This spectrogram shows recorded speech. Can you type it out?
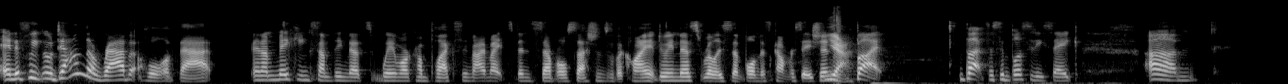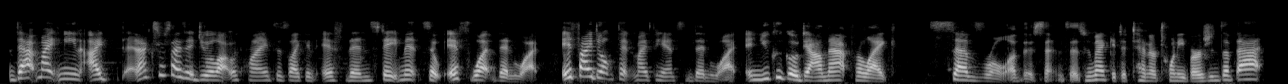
And if we go down the rabbit hole of that, and I'm making something that's way more complex, and I might spend several sessions with a client doing this, really simple in this conversation. Yeah. But, but for simplicity's sake, um, that might mean I an exercise I do a lot with clients is like an if then statement. So if what then what? If I don't fit my pants then what? And you could go down that for like several of those sentences. We might get to 10 or 20 versions of that.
